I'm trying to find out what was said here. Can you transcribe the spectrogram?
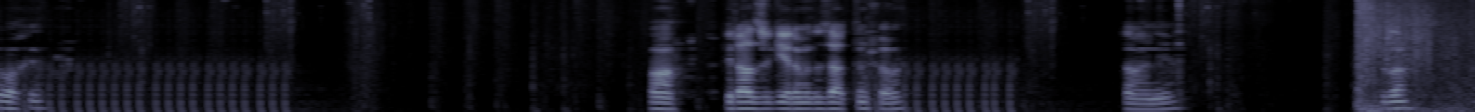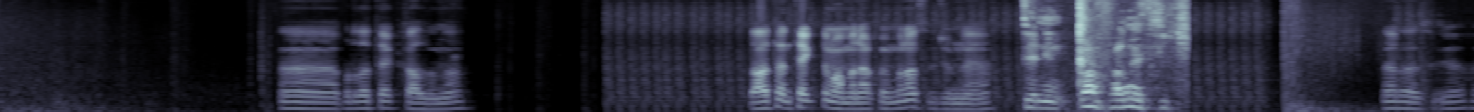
Dur bakayım. Ha, birazcık yerimi düzelttim şu an. Bir saniye. Şurada. Ha, burada tek kaldım lan. Zaten tektim amına koyayım. Bu nasıl cümle ya? Senin kafanı sik. Nereden sıkıyor?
